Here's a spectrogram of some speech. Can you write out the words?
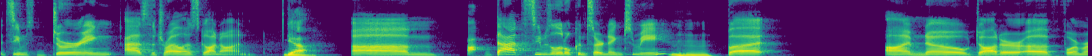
it seems during as the trial has gone on. Yeah. Um, that seems a little concerning to me, Mm-hmm. but I'm no daughter of former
